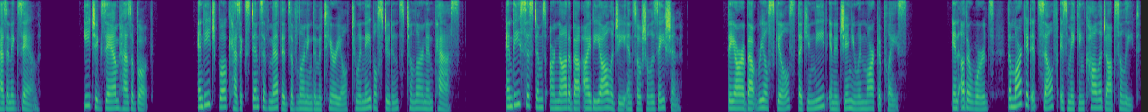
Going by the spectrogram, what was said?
has an exam. Each exam has a book. And each book has extensive methods of learning the material to enable students to learn and pass. And these systems are not about ideology and socialization. They are about real skills that you need in a genuine marketplace. In other words, the market itself is making college obsolete.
